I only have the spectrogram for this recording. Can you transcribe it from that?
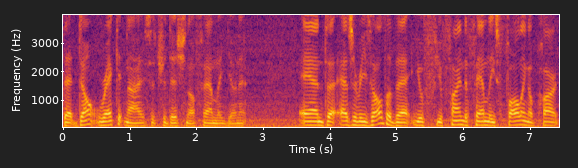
that don't recognize the traditional family unit. And uh, as a result of that, you, you find the families falling apart.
